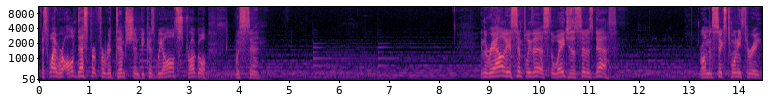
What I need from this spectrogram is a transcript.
That's why we're all desperate for redemption because we all struggle with sin. And the reality is simply this the wages of sin is death. Romans 6 23.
